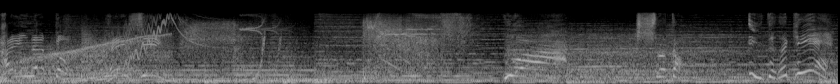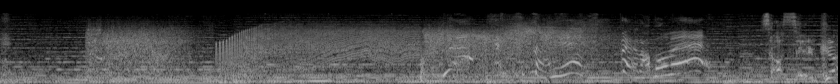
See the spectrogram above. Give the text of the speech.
ハイナット変身！うわー！しまった！いただき！ベラボメさせるか？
